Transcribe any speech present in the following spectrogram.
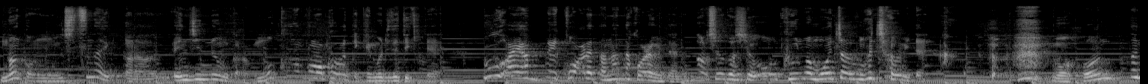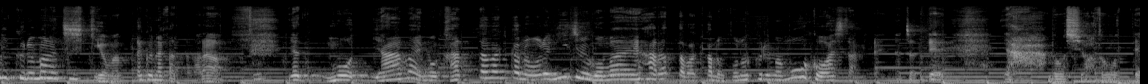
なんかもう室内からエンジンルームからモクモクモクって煙出てきてうわやっべえ壊れたなんだこれみたいな。どうしようどうしよう。車燃えちゃう燃えちゃうみたいな。もう本当に車の知識が全くなかったから。いやもうやばい。もう買ったばっかの俺25万円払ったばっかのこの車もう壊したみたいになっちゃって。いやーどうしようと思って。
